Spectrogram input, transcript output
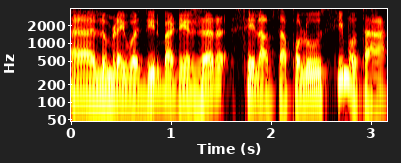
لمړی وزیر به ډیر ژر سیلاب ځپلو سیمو ته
